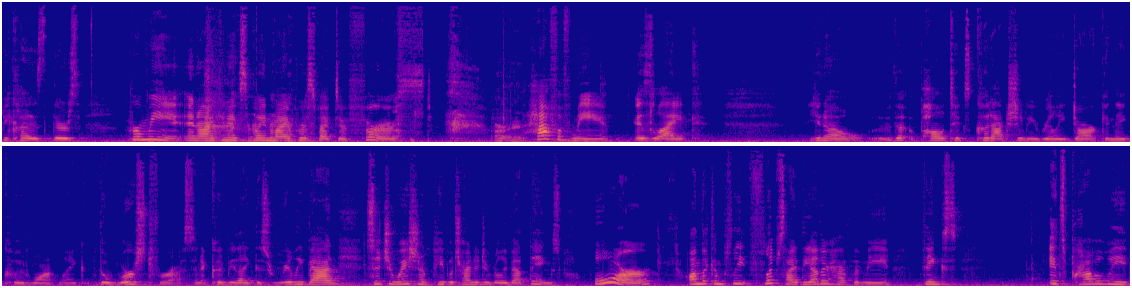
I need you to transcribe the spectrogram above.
Because there's, for me, and I can explain my perspective first. all right Half of me is like, you know, the politics could actually be really dark and they could want like the worst for us and it could be like this really bad situation of people trying to do really bad things. Or on the complete flip side, the other half of me thinks it's probably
